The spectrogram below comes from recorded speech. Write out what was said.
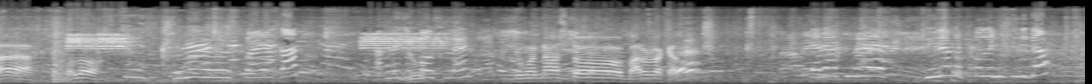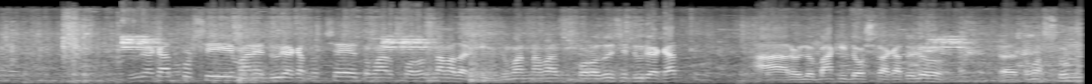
হ্যাঁ বলো। জুমার নামাজ তো বারো আপনি দুই রাকাত পড়ছি মানে দুই রাকাত হচ্ছে তোমার ফরজ নামাজ আর কি। জুমার নামাজ ফরজ হয়েছে দুই রাকাত আর হইল বাকি দশ রাকাত হইল তোমার শূন্য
